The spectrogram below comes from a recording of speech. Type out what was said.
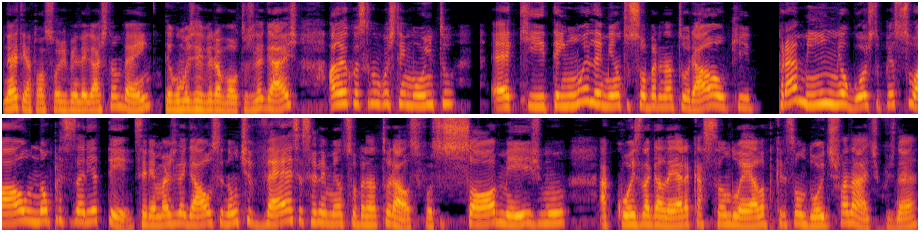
né, tem atuações bem legais também, tem algumas reviravoltas legais. A única coisa que eu não gostei muito é que tem um elemento sobrenatural que para mim, meu gosto pessoal não precisaria ter. Seria mais legal se não tivesse esse elemento sobrenatural, se fosse só mesmo a coisa da galera caçando ela porque eles são doidos fanáticos, né?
